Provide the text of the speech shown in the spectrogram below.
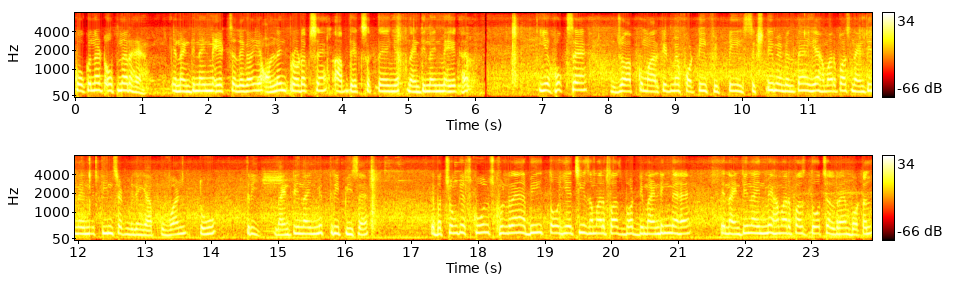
कोकोनट ओपनर है। ये 99 में एक चलेगा। ये ऑनलाइन प्रोडक्ट्स हैं। आप देख सकते हैं ये 99 में एक है। ये हुक्स हैं जो आपको मार्केट में 40, 50, 60 में मिलते हैं। ये हमारे पास 99 में तीन सेट मिलेंगे आपको। वन टू थ्री 99 में थ्री पीस है। ये बच्चों के स्कूल्स खुल रहे हैं अभी तो ये चीज़ हमारे पास बहुत डिमांडिंग में है। ये 99 में हमारे पास दो चल रहे हैं बॉटल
